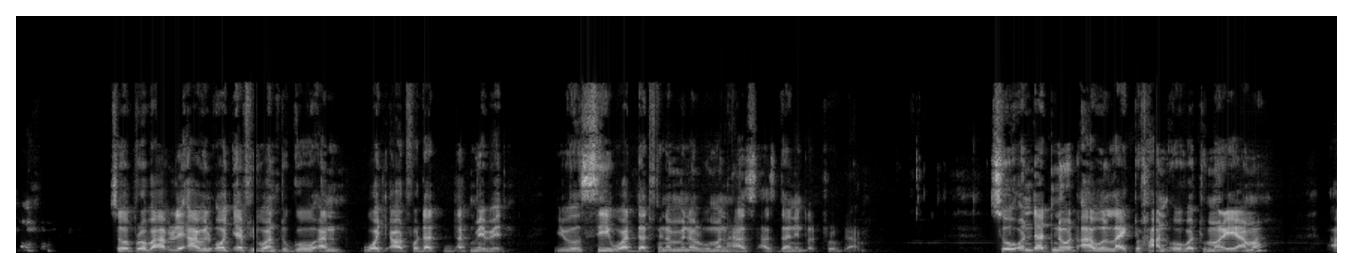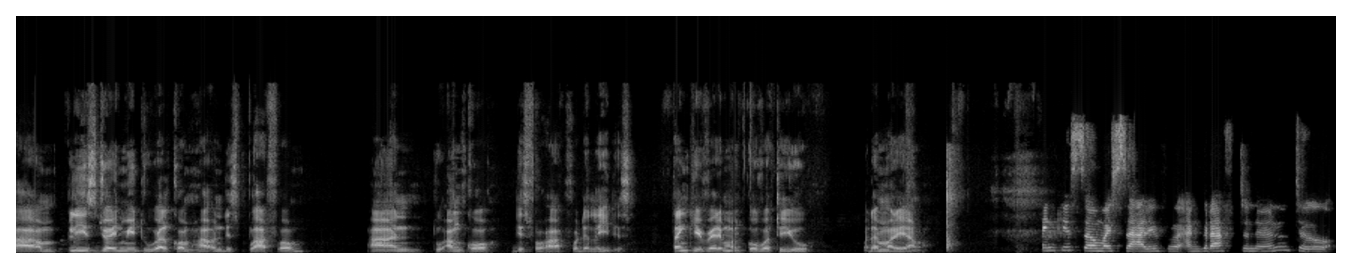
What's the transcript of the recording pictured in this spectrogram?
so probably I will urge everyone to go and watch out for that, that Mibit. You will see what that phenomenal woman has, has done in that program. So on that note, I would like to hand over to Mariama. Um, please join me to welcome her on this platform and to anchor this for her for the ladies. Thank you very much. Over to you, Madam Mariama. Thank you so much, Salifu, and good afternoon to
